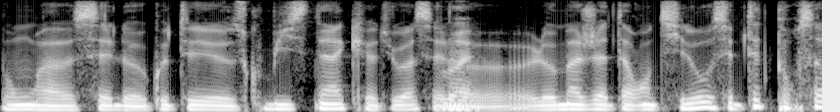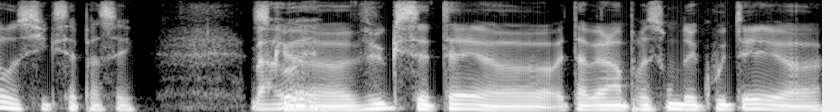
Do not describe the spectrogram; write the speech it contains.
bon, euh, c'est le côté euh, Scooby Snack, tu vois, c'est Ouais. l'hommage à Tarantino. C'est peut-être pour ça aussi que c'est passé. Parce Bah que ouais. euh, vu que c'était, euh, t'avais l'impression d'écouter euh,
